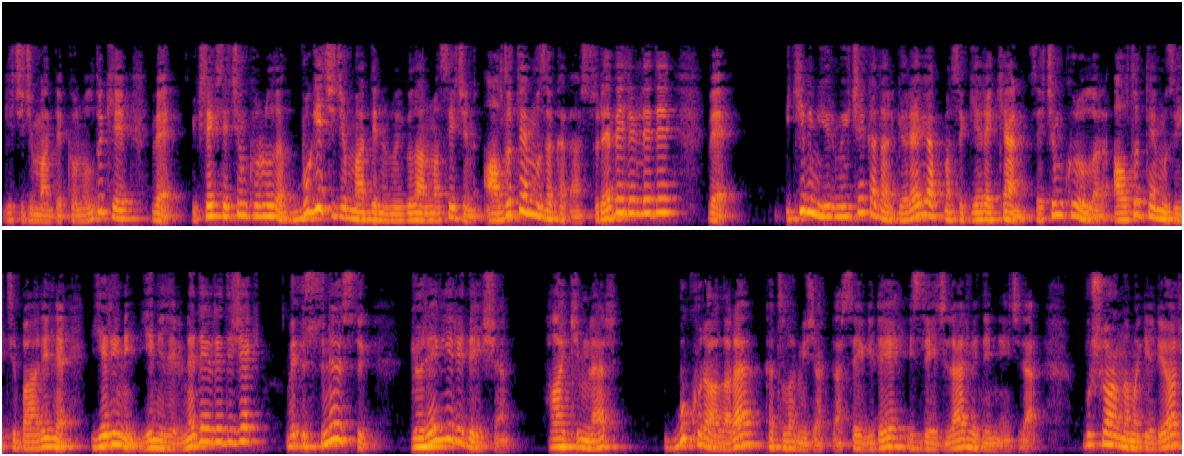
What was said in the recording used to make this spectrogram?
geçici madde konuldu ki ve Yüksek Seçim Kurulu da bu geçici maddenin uygulanması için 6 Temmuz'a kadar süre belirledi ve 2023'e kadar görev yapması gereken seçim kurulları 6 Temmuz itibariyle yerini yenilerine devredecek ve üstüne üstlük görev yeri değişen hakimler bu kurallara katılamayacaklar sevgili izleyiciler ve dinleyiciler. Bu şu anlama geliyor.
